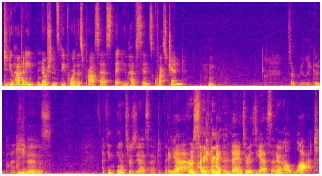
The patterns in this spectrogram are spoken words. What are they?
Did you have any notions before this process that you have since questioned? That's a really good question. It is. I think the answer is yes. I have to think. Yeah, about it for a I think I think the answer is yes, and Yeah. a lot.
